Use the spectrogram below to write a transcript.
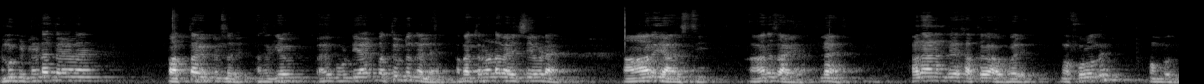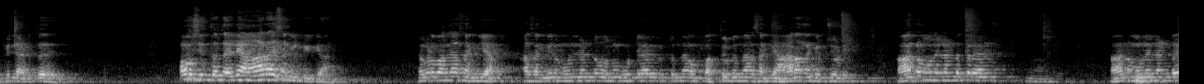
നമുക്ക് കിട്ടേണ്ട എത്രയാണ്? പത്താ കിട്ടേണ്ടത്. അതൊക്കെ അത് കൂട്ടിയാൽ പത്ത് കിട്ടുന്നല്ലേ? അപ്പൊ എത്ര കൊണ്ടാ വരച്ച ഇവിടെ? ആറ് ജാസ്തി. ആറ് താഴെ അല്ലേ? അതാണ് എന്ത് ഹത്ത് അവൽ മഫറൂദ് ഒമ്പത്. പിന്നെ അടുത്തത്. ഔ സിത്തത്ത് അല്ലെങ്കിൽ ആറായി സങ്കല്പിക്കുക. നമ്മൾ പറഞ്ഞ സംഖ്യ ആ സംഖ്യ മൂന്ന് രണ്ട് ഒന്നും കൂട്ടിയാൽ കിട്ടുന്ന പത്ത് കിട്ടുന്ന ആ സംഖ്യ ആറാന്ന് കിട്ടിച്ചോടി ആറിന്റെ മൂന്നിൽ രണ്ട് എത്രയാണ്? ആറിന്റെ മൂന്നിൽ രണ്ട്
